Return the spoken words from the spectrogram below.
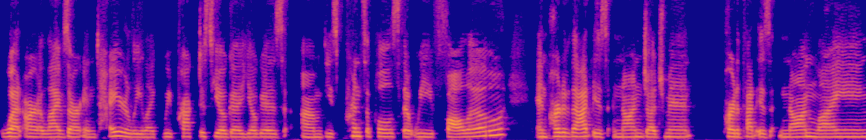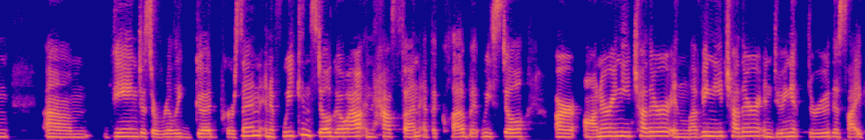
what our lives are entirely like we practice yoga yoga is um, these principles that we follow and part of that is non-judgment part of that is non-lying um, being just a really good person and if we can still go out and have fun at the club but we still are honoring each other and loving each other and doing it through this like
